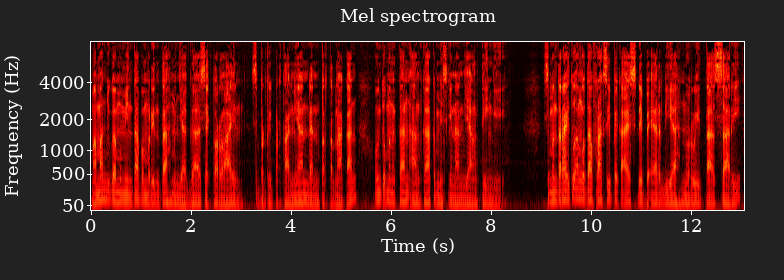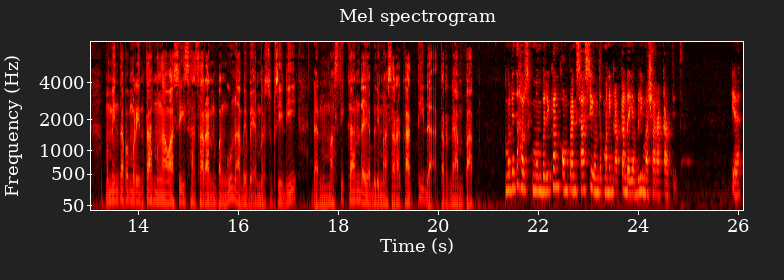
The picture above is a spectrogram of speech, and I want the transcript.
Maman juga meminta pemerintah menjaga sektor lain seperti pertanian dan peternakan untuk menekan angka kemiskinan yang tinggi. Sementara itu, anggota fraksi PKS DPR Diah Nurwita Sari meminta pemerintah mengawasi sasaran pengguna BBM bersubsidi dan memastikan daya beli masyarakat tidak terdampak pemerintah harus memberikan kompensasi untuk meningkatkan daya beli masyarakat itu. Ya.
